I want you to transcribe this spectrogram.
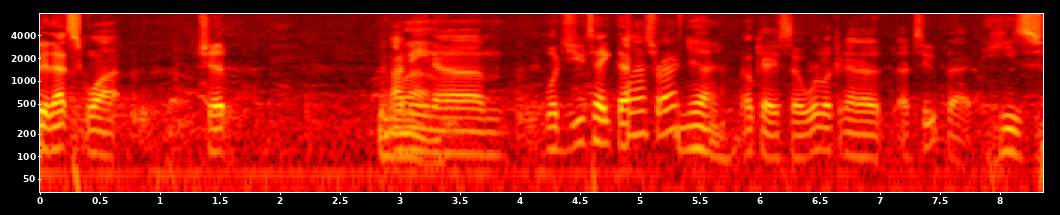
Look at that squat, Chip. I mean, um, would you take that last rack? Yeah, Okay, so we're looking at a, a two pack. he's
